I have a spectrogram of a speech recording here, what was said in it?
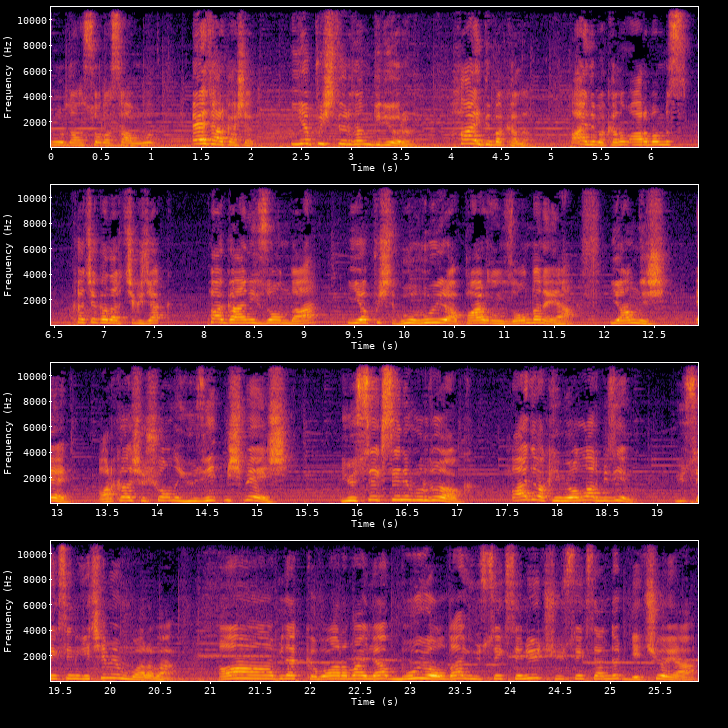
Buradan sola savrulup. Evet arkadaşlar yapıştırdım gidiyorum. Haydi bakalım. Haydi bakalım arabamız kaça kadar çıkacak? Pagani Zonda yapıştı. Hu huyra pardon Zonda ne ya? Yanlış. Evet arkadaşlar şu anda 175. 180'i vurduk. Haydi bakayım yollar bizim. 180'i geçemiyor mu bu araba? Aa bir dakika bu arabayla bu yolda 183 184 geçiyor ya.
